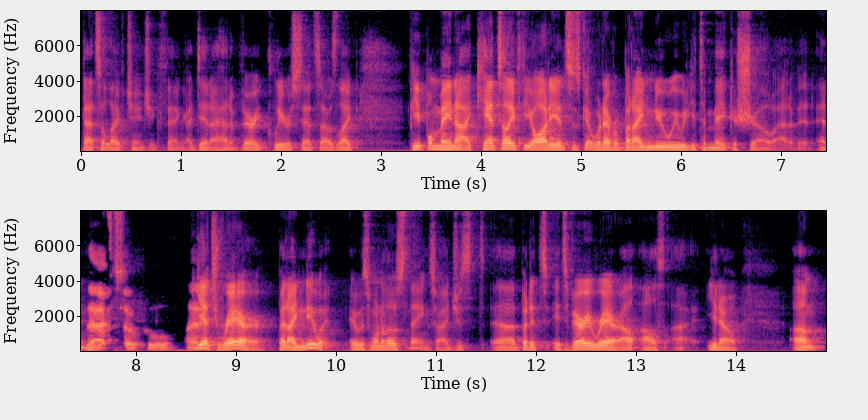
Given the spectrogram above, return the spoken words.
That's a life changing thing. I did. I had a very clear sense. I was like, people may not. I can't tell you if the audience is good, whatever. But I knew we would get to make a show out of it, and that's so cool. I, yeah, it's rare, but I knew it. It was one of those things. I just, uh, but it's it's very rare. I'll, I'll uh, you know. Um,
